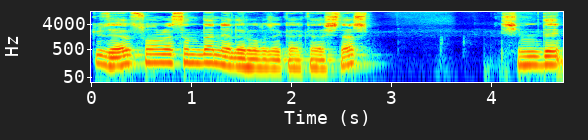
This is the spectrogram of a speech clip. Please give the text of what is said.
Güzel. Sonrasında neler olacak arkadaşlar? Şimdi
